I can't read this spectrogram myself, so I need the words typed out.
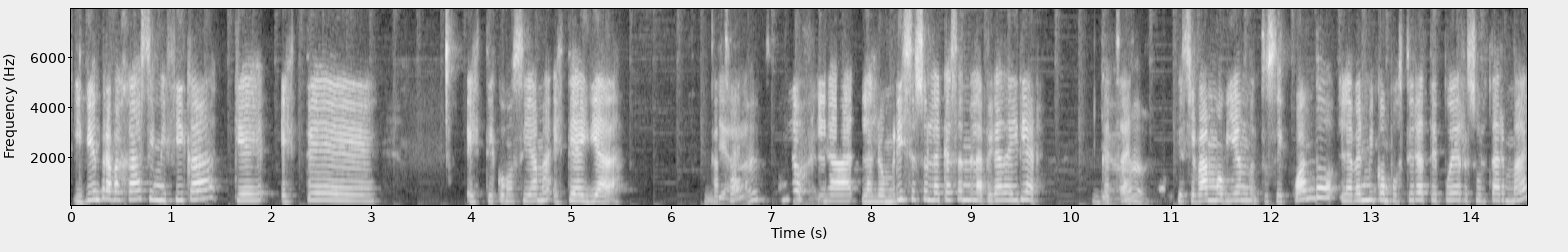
Y bien trabajada significa que esté este, ¿cómo se llama? Esté aireada. ¿Cachai? las lombrices son las que hacen la pegada a airear. ¿Cachai? Que se van moviendo. Entonces, ¿cuándo la vermicompostera te puede resultar mal?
